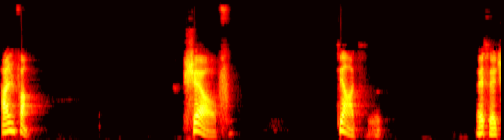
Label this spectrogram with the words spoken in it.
安放、shelf 架子。sh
